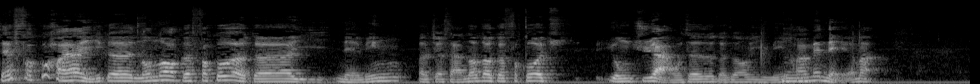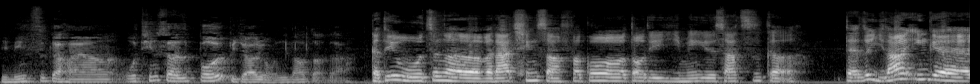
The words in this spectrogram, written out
但法国好像伊搿侬拿搿法国个搿难民呃叫啥？拿到搿法国永居啊，或者是搿种移民，好像蛮难个嘛。移民资格好像我听说是北欧比较容易拿到的。搿点我真个勿大清爽，法国到底移民有啥资格？但是伊拉应该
